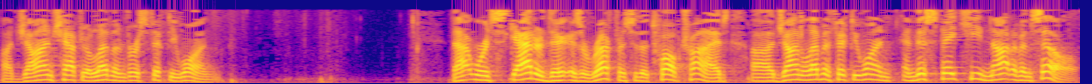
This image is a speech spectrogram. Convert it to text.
Uh, John chapter 11, verse 51. That word scattered there is a reference to the 12 tribes. Uh, John 11:51, and this spake he not of himself,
